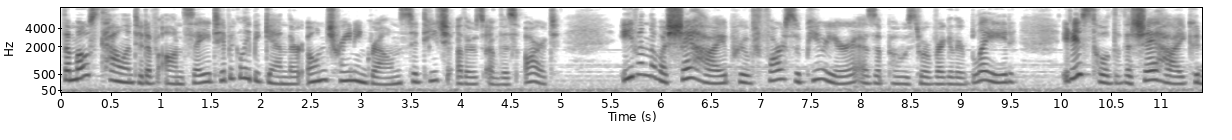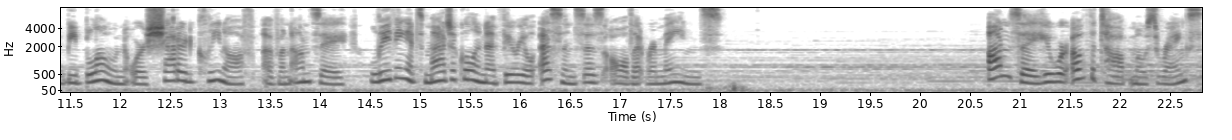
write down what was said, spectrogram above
The most talented of Ansei typically began their own training grounds to teach others of this art. Even though a Shehai proved far superior as opposed to a regular blade, it is told that the Shehai could be blown or shattered clean off of an Ansei, leaving its magical and ethereal essence as all that remains. Ansei, who were of the topmost ranks,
